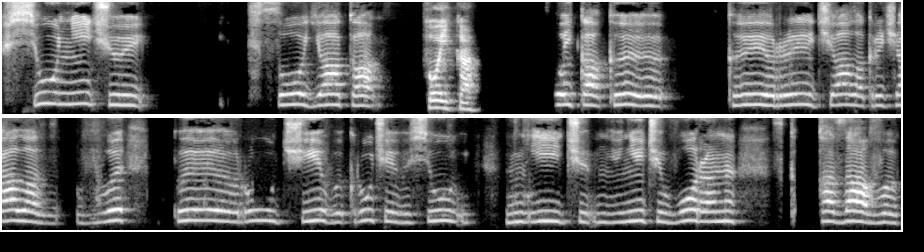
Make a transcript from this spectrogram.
Всю ніч е, сояка, Сойка. сойка к, кричала, кричала в кручі, викручі всю ніч, ніч ворон сказав,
